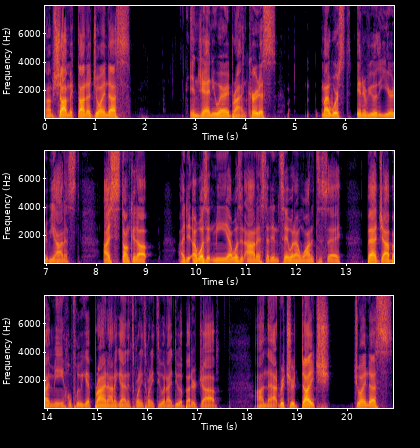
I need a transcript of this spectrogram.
Um, Sean McDonough joined us in January. Brian Curtis, my worst interview of the year, to be honest. I stunk it up. I, I wasn't me. I wasn't honest. I didn't say what I wanted to say. Bad job by me. Hopefully, we get Brian on again in 2022 and I do a better job on that. Richard Deitsch joined us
